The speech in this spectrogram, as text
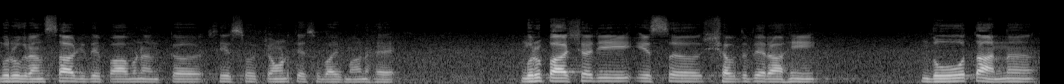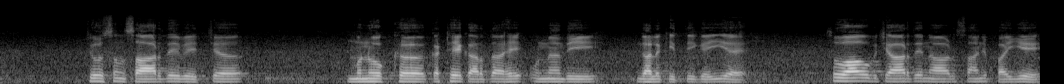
ਗੁਰੂ ਗ੍ਰੰਥ ਸਾਹਿਬ ਜੀ ਦੇ ਪਾਵਨ ਅੰਕ 664 ਤੇ ਸੁਭਾਈਮਾਨ ਹੈ। ਗੁਰੂ ਪਾਤਸ਼ਾਹ ਜੀ ਇਸ ਸ਼ਬਦ ਦੇ ਰਾਹੀਂ ਦੋ ਧਨ ਜੋ ਸੰਸਾਰ ਦੇ ਵਿੱਚ ਮਨੁੱਖ ਇਕੱਠੇ ਕਰਦਾ ਹੈ, ਉਹਨਾਂ ਦੀ ਗੱਲ ਕੀਤੀ ਗਈ ਹੈ। ਸੋ ਆਓ ਵਿਚਾਰ ਦੇ ਨਾਲ ਸਾਂਝ ਪਾਈਏ।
